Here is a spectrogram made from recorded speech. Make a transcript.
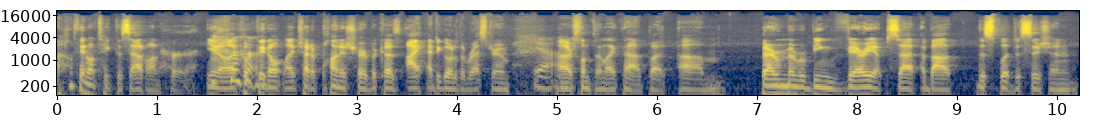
I hope they don't take this out on her. You know, I hope they don't like try to punish her because I had to go to the restroom Yeah. uh, or something like that. But um, but I remember being very upset about the split decision.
